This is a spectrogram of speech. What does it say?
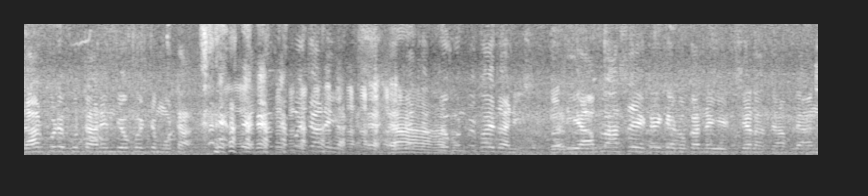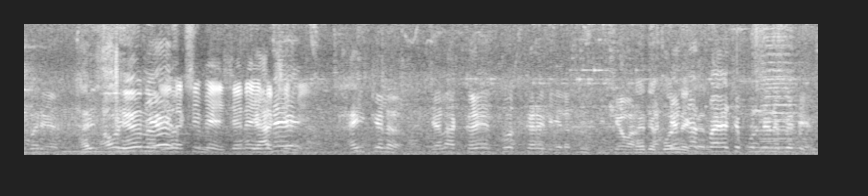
दार पुढे आणि देवकडचे मोठा. त्याच्यात मजा नाही. त्याच्यात जगून बी फायदा नाही. पण हे आपलं असं आहे काही काही लोकांना हे शेणाचं आपल्या अंगभर हाय, आहे शेण अहो, आपलं ते- लक्ष्मी आहे, शेण आहे, त्याने लक्ष्मी. काही केलं ज्याला कळेल तोच करेल गेला तुमची सेवा. नाही ते आणि कोण नाही त्याच्याच करत. पायाचे पुण्याने भेटेल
